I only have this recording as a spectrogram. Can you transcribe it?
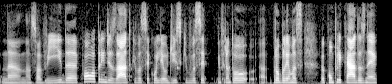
na, na sua vida? Qual o aprendizado que você colheu? Disse que você enfrentou ah, problemas ah, complicados, né?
